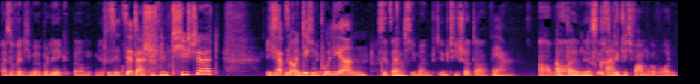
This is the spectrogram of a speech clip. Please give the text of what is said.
also wenn ich mir überlege. Ähm, du sitzt ja da schon im T-Shirt. Ich, ich habe noch einen dicken Pulli an. Ich sitze eigentlich immer mit, im T-Shirt da. Ja. Aber es ist wirklich warm geworden.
